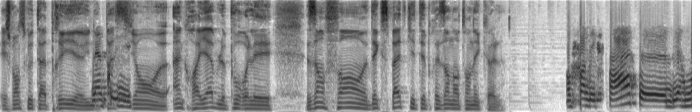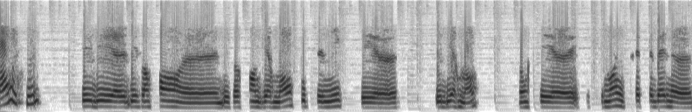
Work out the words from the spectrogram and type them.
Et je pense que tu as pris une passion euh, incroyable pour les enfants d'expat qui étaient présents dans ton école. Enfants d'expat, euh, birmans aussi. C'est des, euh, des enfants, euh, des enfants birmans, couple mixte et, euh, et birmans. Donc c'est euh, effectivement une très très belle, euh,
